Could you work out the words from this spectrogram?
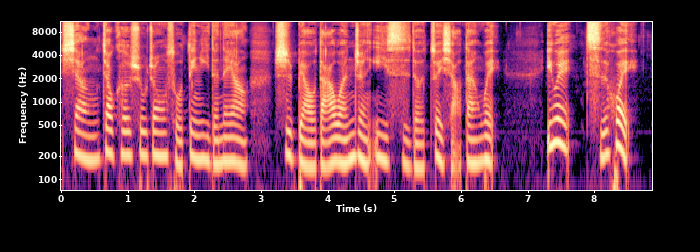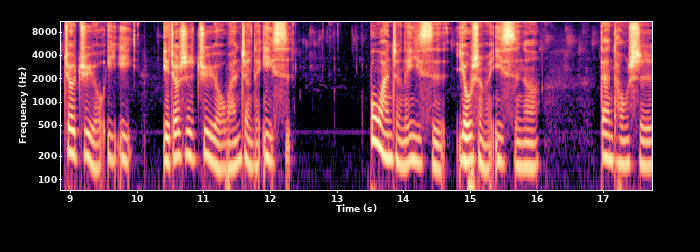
像教科书中所定义的那样是表达完整意思的最小单位，因为词汇。就具有意义，也就是具有完整的意思。不完整的意思有什么意思呢？但同时，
